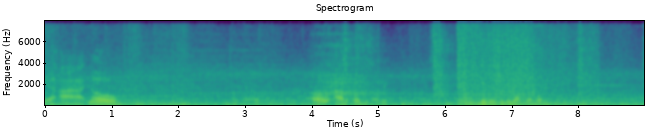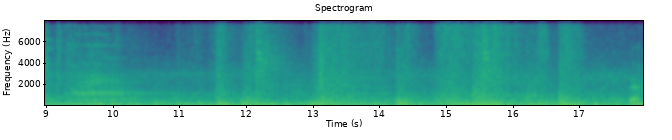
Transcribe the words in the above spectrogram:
Yeah, I no. Okay. Oh, out of focus already. Maybe should we walk that way? Back?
